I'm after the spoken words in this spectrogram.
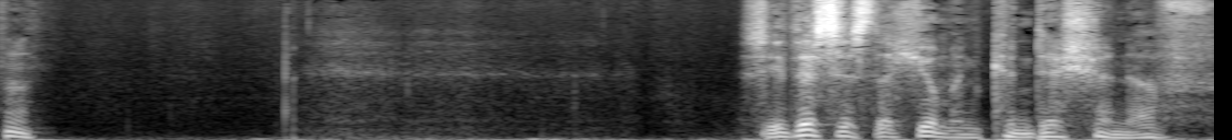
Hmm. See, this is the human condition of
